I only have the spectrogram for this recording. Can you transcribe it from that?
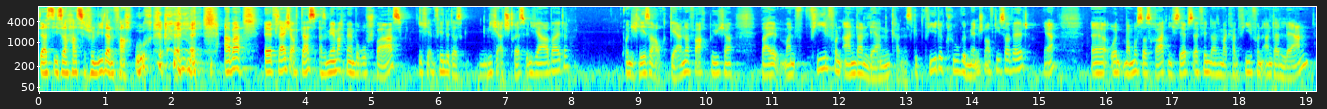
dass dieser Hasse schon wieder ein Fachbuch. Aber äh, vielleicht auch das, also mir macht mein Beruf Spaß. Ich empfinde das nicht als Stress, wenn ich hier arbeite. Und ich lese auch gerne Fachbücher, weil man viel von anderen lernen kann. Es gibt viele kluge Menschen auf dieser Welt, ja, äh, und man muss das Rad nicht selbst erfinden, also man kann viel von anderen lernen.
